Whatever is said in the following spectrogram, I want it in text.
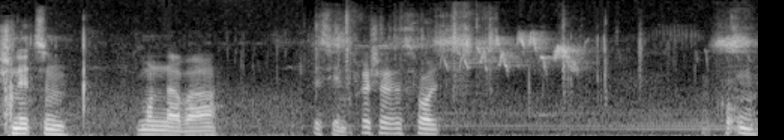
Schnitzen, wunderbar. Bisschen frischeres Holz. Mal gucken.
